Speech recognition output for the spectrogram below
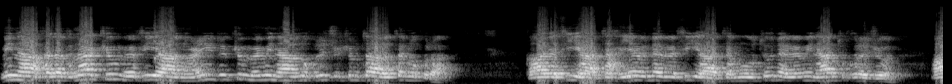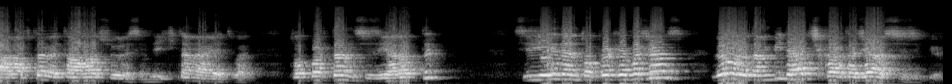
minha halaknakum ve fiha nu'idukum ve minha nukhrijukum taratan ukhra. Kale fiha tahyevne ve fiha temutune ve minha tuhracun. Araf'ta ve Taha suresinde iki tane ayet var. Topraktan sizi yarattık Sizi yeniden toprak yapacağız ve oradan bir daha çıkartacağız sizi diyor.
